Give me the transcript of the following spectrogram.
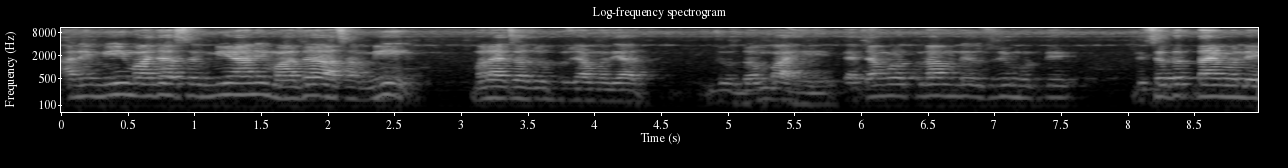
आणि मी माझ्या मी आणि माझा असा मी म्हणायचा जो तुझ्यामध्ये आज जो दंभ आहे त्याच्यामुळे तुला म्हणजे दुसरी मूर्ती दिसतच नाही म्हणे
